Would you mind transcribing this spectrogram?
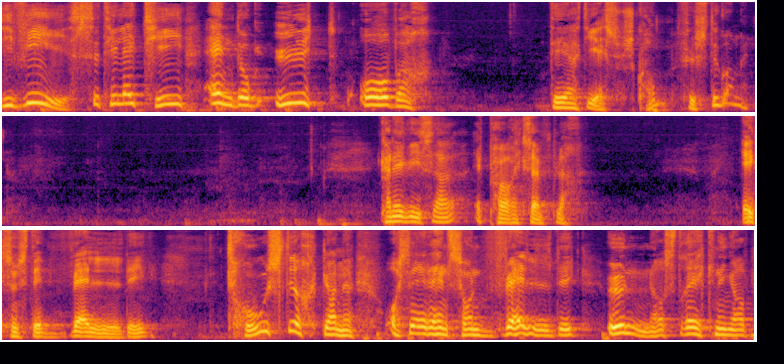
De viser til ei tid endog utover det at Jesus kom første gangen. Kan jeg vise et par eksempler? Jeg syns det er veldig trosstyrkende, og så er det en sånn veldig understrekning av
